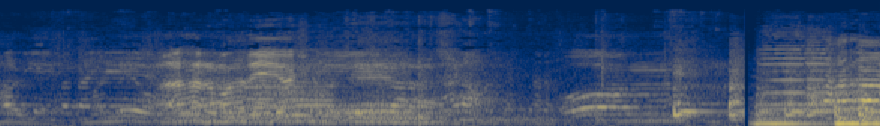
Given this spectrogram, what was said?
holiday Monday అరారా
